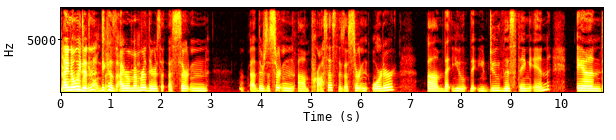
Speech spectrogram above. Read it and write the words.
I know we didn't John because I remember there's a certain uh, there's a certain um, process. There's a certain order um, that you that you do this thing in and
